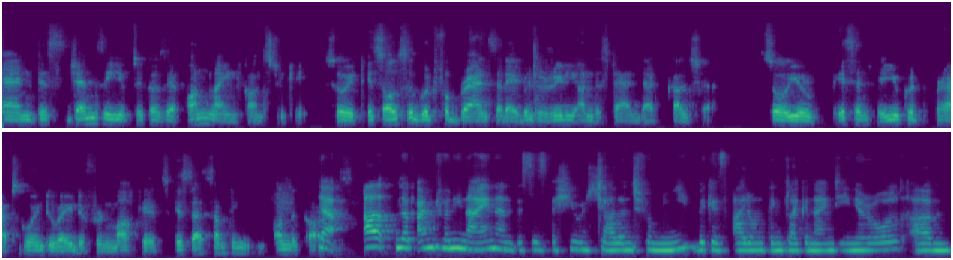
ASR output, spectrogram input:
and this gen z because they're online constantly. So it, it's also good for brands that are able to really understand that culture. So you're essentially you could perhaps go into very different markets. Is that something on the cards? Yeah. Uh, look i'm 29 and this is a huge challenge for me because i don't think like a 19 year old um,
